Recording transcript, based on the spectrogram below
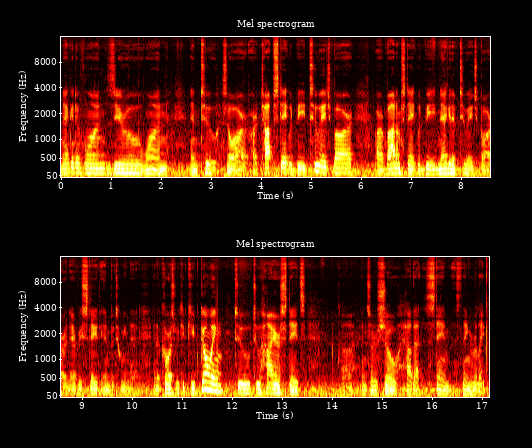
negative 1, 0, 1, and 2. So our, our top state would be 2h bar, our bottom state would be negative 2h bar and every state in between that. And of course we could keep going to, to higher states uh, and sort of show how that same thing relates.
